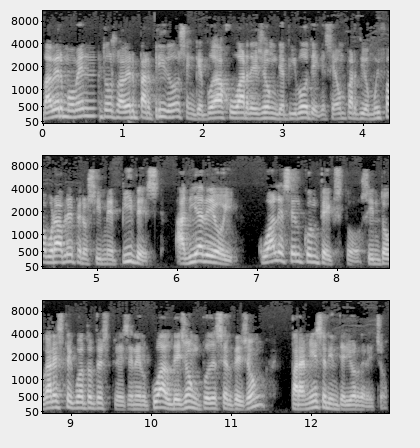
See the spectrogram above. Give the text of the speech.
va a haber momentos, va a haber partidos en que pueda jugar de Jong de pivote, que sea un partido muy favorable, pero si me pides a día de hoy cuál es el contexto, sin tocar este 4-3-3, en el cual de Jong puede ser de Jong, para mí es el interior derecho.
